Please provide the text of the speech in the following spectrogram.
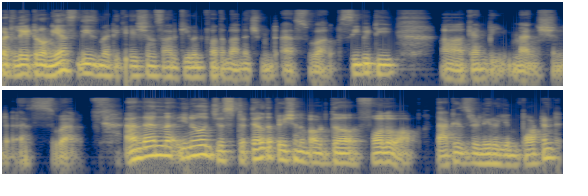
But later on yes these medications are given for the management as well. Cbt uh, can be mentioned as well. And then you know just tell the patient about the follow-up that is really, really important.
